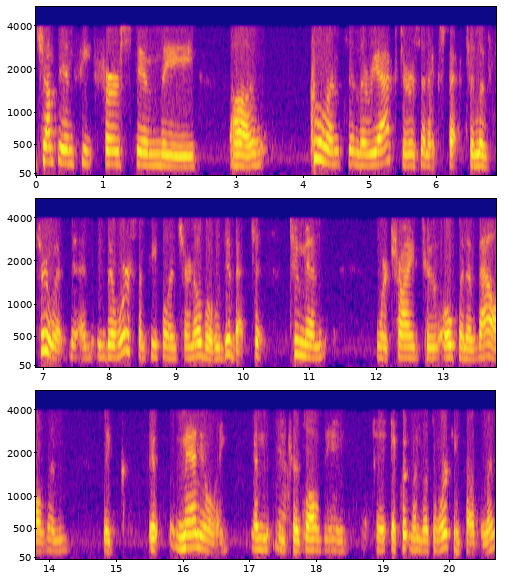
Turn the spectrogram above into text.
jump in feet first in the uh, coolants in the reactors and expect to live through it. There were some people in Chernobyl who did that. Two, two men were trying to open a valve and they it, manually, and Yeah. because all the equipment wasn't working properly,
